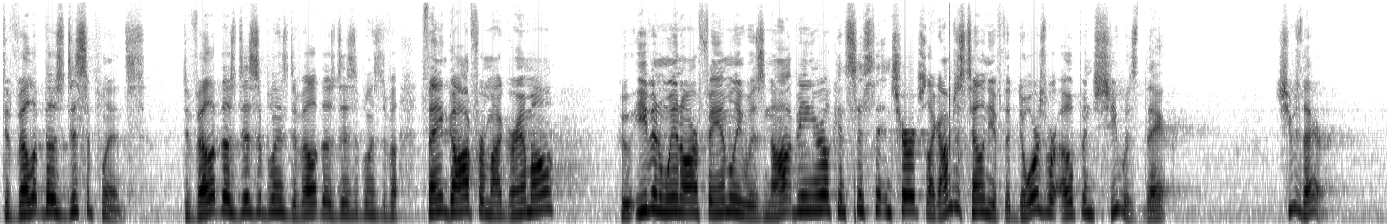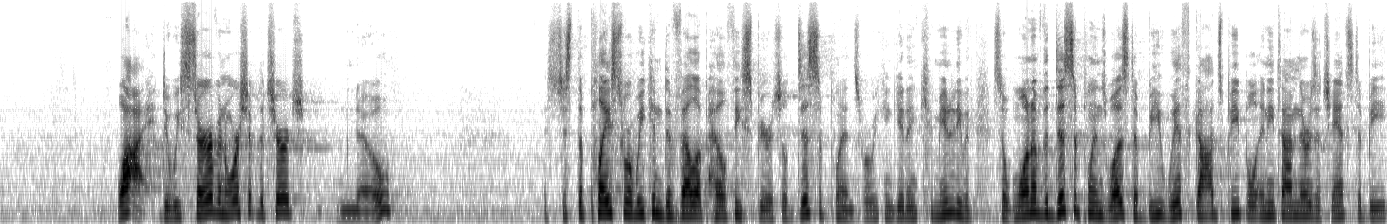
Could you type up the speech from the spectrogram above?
Develop those disciplines. Develop those disciplines, develop those disciplines. Develop. Thank God for my grandma, who, even when our family was not being real consistent in church, like I'm just telling you, if the doors were open, she was there. She was there. Why? Do we serve and worship the church? No. It's just the place where we can develop healthy spiritual disciplines, where we can get in community with. So, one of the disciplines was to be with God's people anytime there was a chance to be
